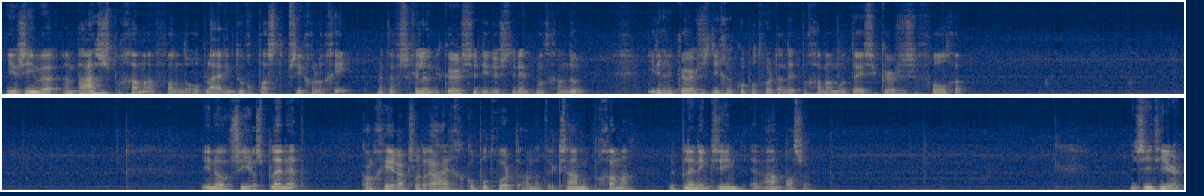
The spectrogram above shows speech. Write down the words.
Hier zien we een basisprogramma van de opleiding toegepaste psychologie met de verschillende cursussen die de student moet gaan doen. Iedere cursus die gekoppeld wordt aan dit programma moet deze cursussen volgen. In Osiris Plan App kan Gerard zodra hij gekoppeld wordt aan het examenprogramma de planning zien en aanpassen. Je ziet hier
